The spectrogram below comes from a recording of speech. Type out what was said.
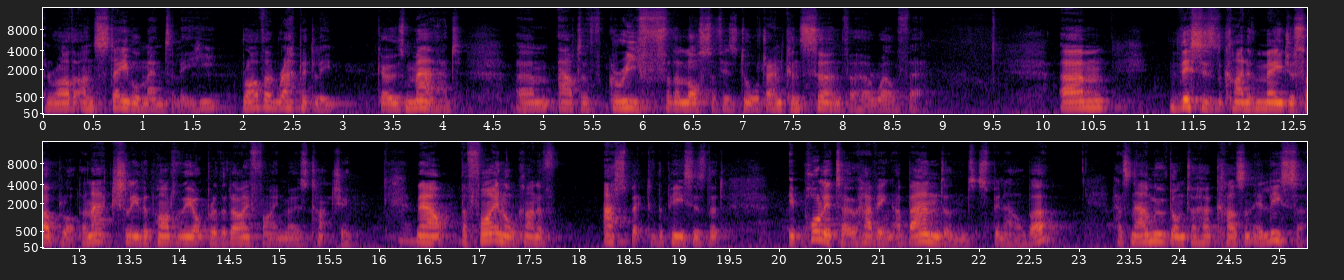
and rather unstable mentally. He rather rapidly goes mad um, out of grief for the loss of his daughter and concern for her welfare. Um, this is the kind of major subplot, and actually the part of the opera that I find most touching. Yeah. Now, the final kind of aspect of the piece is that Ippolito, having abandoned Spinalba, has now moved on to her cousin Elisa.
